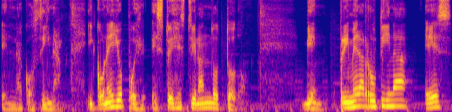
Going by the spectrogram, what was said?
en la cocina. Y con ello pues estoy gestionando todo. Bien, primera rutina es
